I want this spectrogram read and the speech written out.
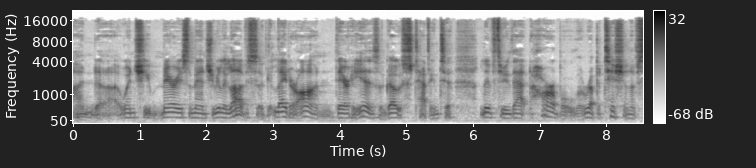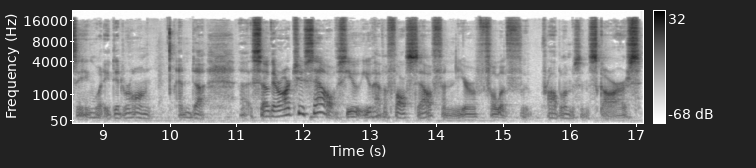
And uh, when she marries the man she really loves uh, later on there he is a ghost having to live through that horrible repetition of seeing what he did wrong and uh, uh, so there are two selves. You you have a false self, and you're full of problems and scars,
